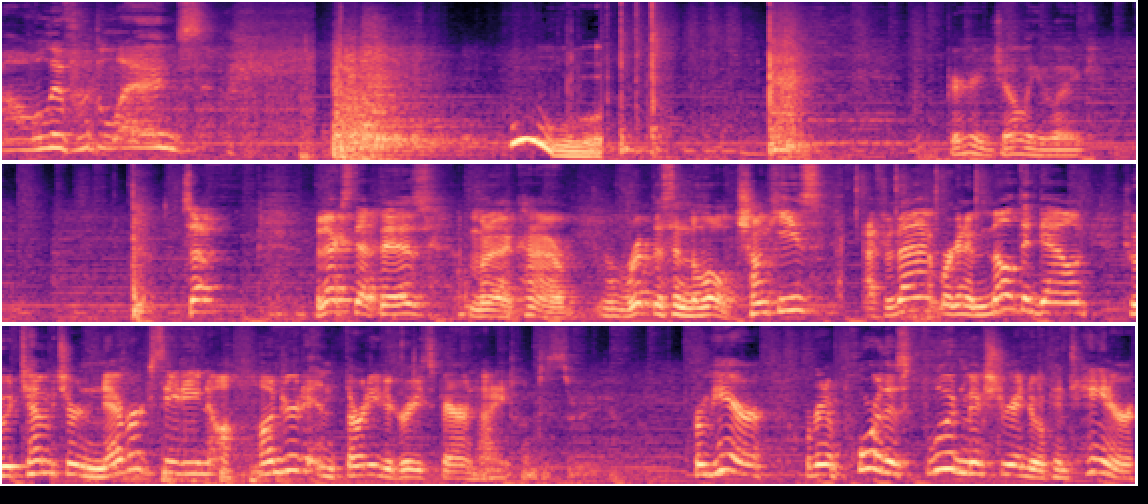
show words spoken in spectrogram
I'll lift with the legs. Ooh very jelly-like. So, the next step is, I'm gonna kind of rip this into little chunkies. After that, we're gonna melt it down to a temperature never exceeding 130 degrees Fahrenheit. 23. From here, we're gonna pour this fluid mixture into a container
